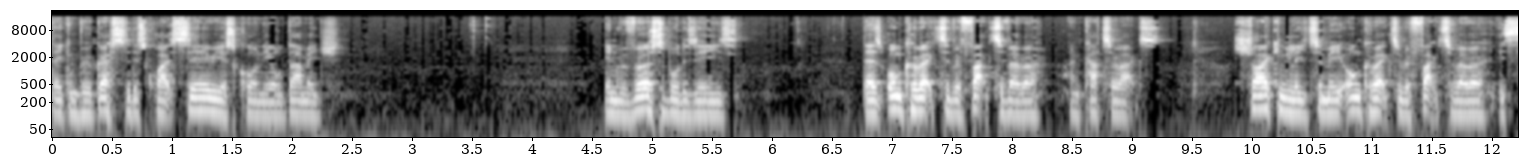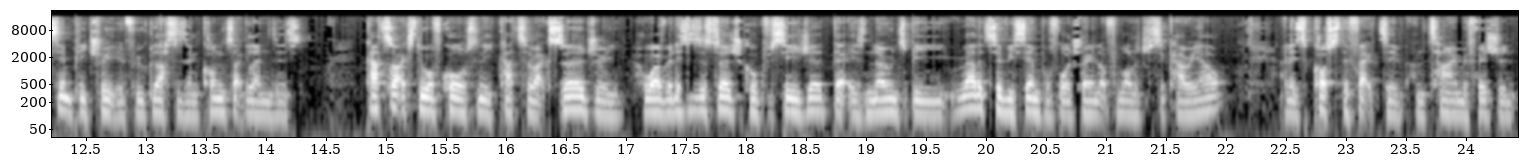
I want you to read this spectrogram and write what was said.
they can progress to this quite serious corneal damage. In reversible disease, there's uncorrected refractive error and cataracts. Strikingly to me, uncorrected refractive error is simply treated through glasses and contact lenses. Cataracts do of course need cataract surgery, however this is a surgical procedure that is known to be relatively simple for a trained ophthalmologist to carry out and is cost effective and time efficient.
